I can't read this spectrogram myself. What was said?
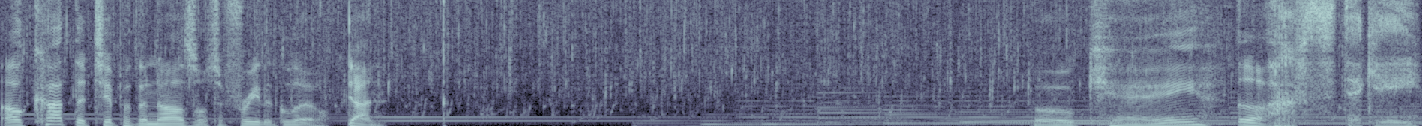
I'll cut the tip of the nozzle to free the glue. Done. Okay. Ugh, sticky.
